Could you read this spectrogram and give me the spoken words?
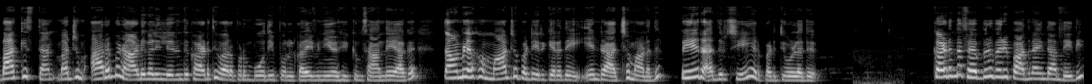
பாகிஸ்தான் மற்றும் அரபு நாடுகளில் இருந்து கடத்தி வரப்படும் போதைப் பொருட்களை விநியோகிக்கும் சந்தையாக தமிழகம் மாற்றப்பட்டிருக்கிறதே என்ற அச்சமானது பேரதிர்ச்சியை ஏற்படுத்தியுள்ளது. கடந்த பிப்ரவரி பதினைந்தாம் தேதி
